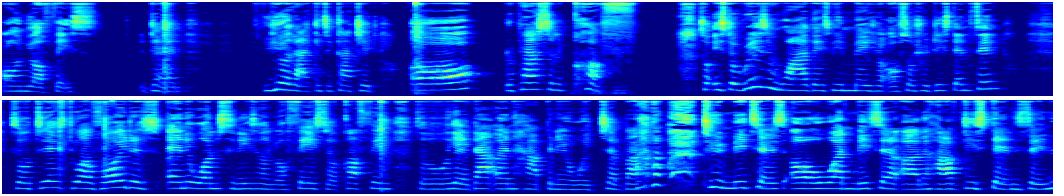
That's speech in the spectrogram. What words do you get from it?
on your face, then you're likely to catch it, or the person cough. So it's the reason why there's been measure of social distancing so to, to avoid anyone sneezing on your face or coughing, so yeah, that ain't happening with about two meters or one meter and a half distancing.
